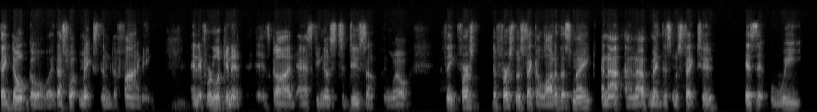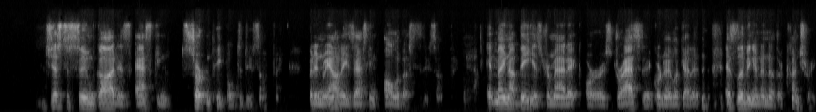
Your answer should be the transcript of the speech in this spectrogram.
they don't go away. That's what makes them defining. And if we're looking at is God asking us to do something, well, I think first the first mistake a lot of us make, and I and I've made this mistake too, is that we just assume God is asking certain people to do something, but in reality, He's asking all of us to do something. It may not be as dramatic or as drastic when they look at it as living in another country.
